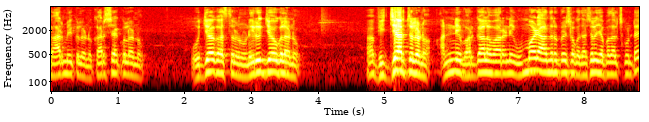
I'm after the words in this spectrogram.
కార్మికులను కర్షకులను ఉద్యోగస్తులను నిరుద్యోగులను విద్యార్థులను అన్ని వర్గాల వారిని ఉమ్మడి ఆంధ్రప్రదేశ్లో ఒక దశలో చెప్పదలుచుకుంటే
